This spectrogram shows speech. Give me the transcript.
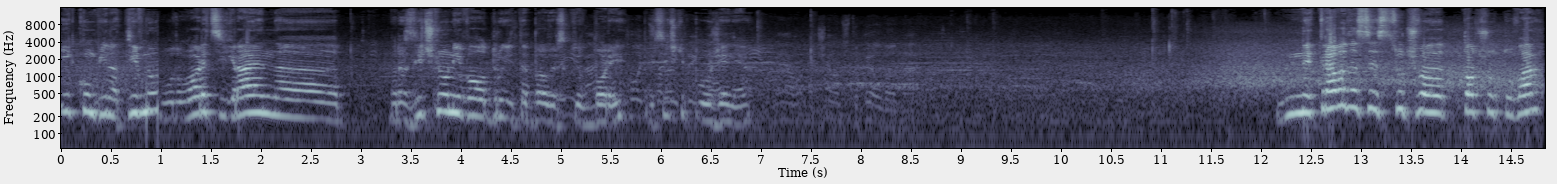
и комбинативно. Лодогорец играе на различно ниво от другите български отбори при всички положения. Не трябва да се случва точно това.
